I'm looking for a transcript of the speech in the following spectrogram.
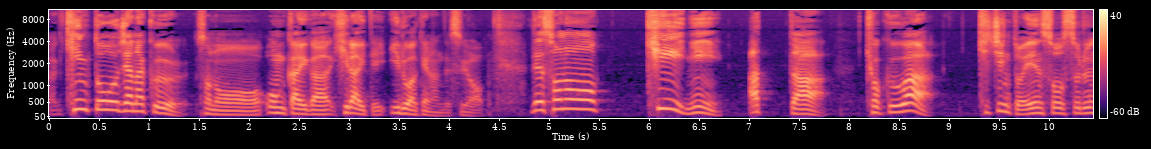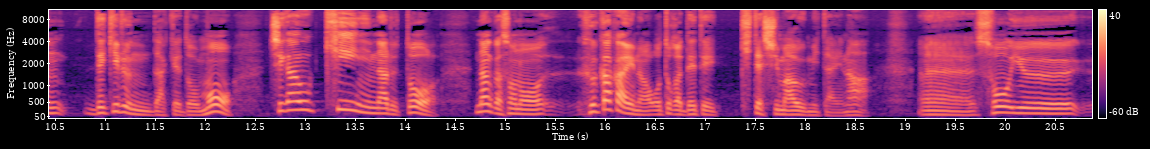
う、均等じゃなく、その、音階が開いているわけなんですよ。で、その、キーに合った曲は、きちんと演奏する、できるんだけども、違うキーになると、なんかその、不可解な音が出てきてしまうみたいな、えーそういう、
